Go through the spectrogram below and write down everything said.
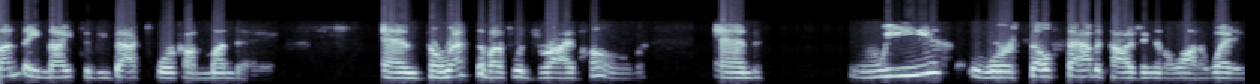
Sunday night to be back to work on Monday. And the rest of us would drive home. And we were self sabotaging in a lot of ways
